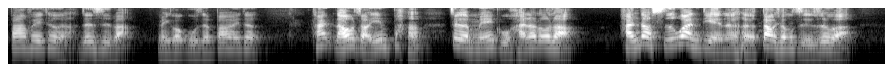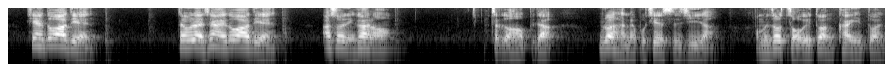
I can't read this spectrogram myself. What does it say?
巴菲特啊，认识吧？美国股神巴菲特，他老早已经把这个美股喊到多少？喊到十万点了，道琼指数啊，现在多少点？对不对？现在多少点？啊，所以你看哦，这个哈比较乱喊的不切实际啊。我们说走一段看一段，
